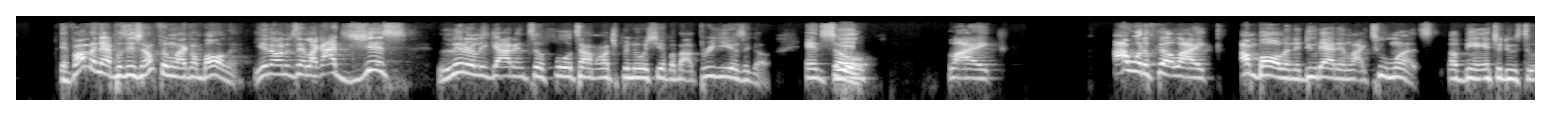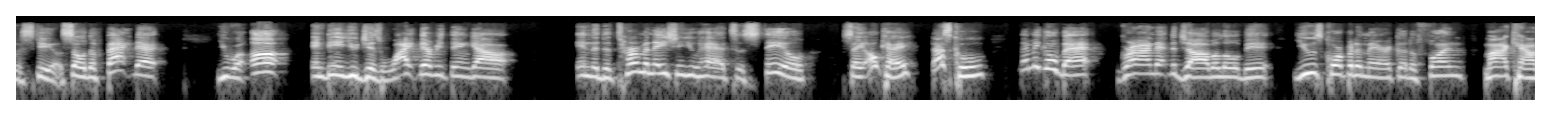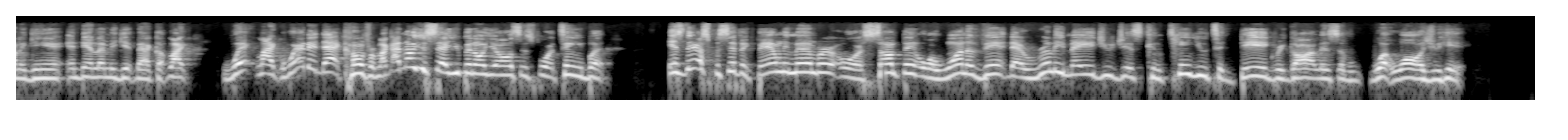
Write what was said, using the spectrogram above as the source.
if I'm in that position, I'm feeling like I'm balling. You know what I'm saying? Like I just literally got into full time entrepreneurship about three years ago. And so, yeah. like, I would have felt like I'm balling to do that in like two months of being introduced to a skill. So the fact that you were up and then you just wiped everything out in the determination you had to still say, okay, that's cool. Let me go back, grind at the job a little bit, use corporate America to fund my account again, and then let me get back up. Like, where, like, where did that come from? Like, I know you said you've been on your own since 14, but is there a specific family member or something or one event that really made you just continue to dig regardless of what walls you hit?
